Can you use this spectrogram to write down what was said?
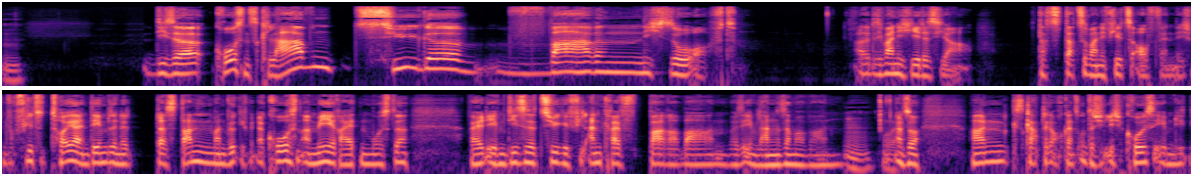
Mhm diese großen Sklavenzüge waren nicht so oft. Also die waren nicht jedes Jahr. Das, dazu waren die viel zu aufwendig und viel zu teuer in dem Sinne, dass dann man wirklich mit einer großen Armee reiten musste, weil eben diese Züge viel angreifbarer waren, weil sie eben langsamer waren. Mhm, also waren, es gab da auch ganz unterschiedliche Größe eben die,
